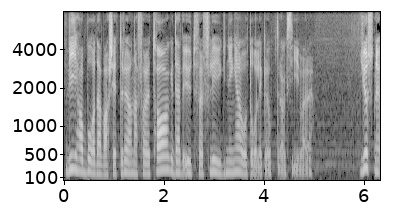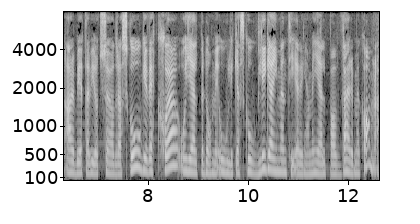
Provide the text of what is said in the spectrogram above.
Vi har båda varsitt drönarföretag där vi utför flygningar åt olika uppdragsgivare. Just nu arbetar vi åt Södra Skog i Växjö och hjälper dem med olika skogliga inventeringar med hjälp av värmekamera.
